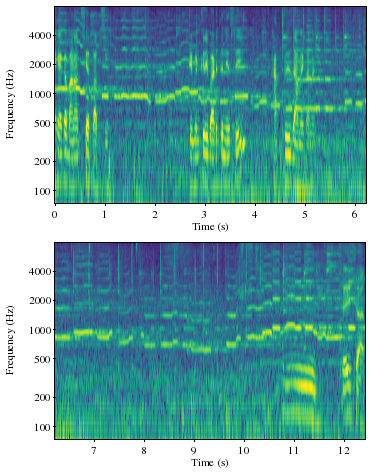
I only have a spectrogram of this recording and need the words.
একা একা বানাচ্ছি আর খাচ্ছি। টিফিন কেরি বাড়িতে নিয়েছি, হাফ কেজি দাম এখানে। সেই স্বাদ।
